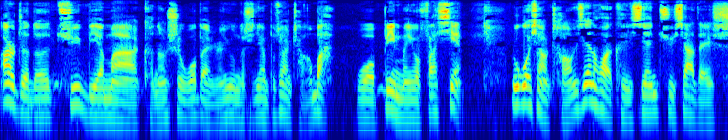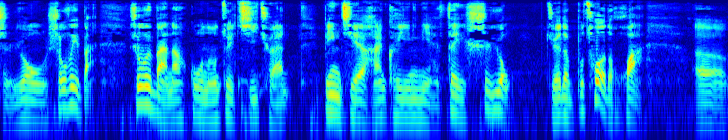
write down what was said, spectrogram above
二者的区别嘛，可能是我本人用的时间不算长吧，我并没有发现。如果想尝鲜的话，可以先去下载使用收费版。收费版呢，功能最齐全，并且还可以免费试用。觉得不错的话，呃，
